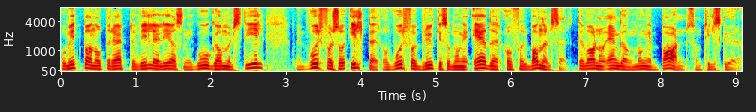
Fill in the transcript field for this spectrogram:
På midtbanen opererte Ville Eliassen i god gammel stil, men hvorfor så ilter, og hvorfor bruke så mange eder og forbannelser? Det var nå en gang mange barn som tilskuere.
